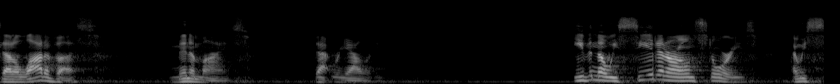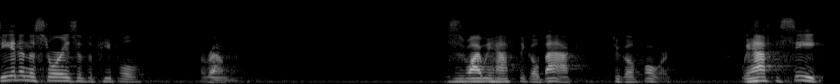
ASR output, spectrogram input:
that a lot of us minimize that reality. Even though we see it in our own stories and we see it in the stories of the people around us. This is why we have to go back to go forward. We have to see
